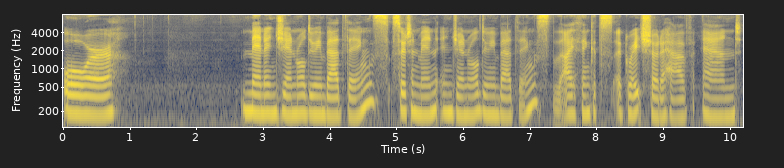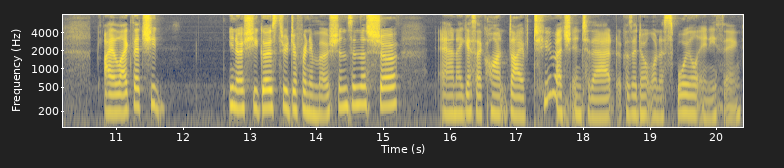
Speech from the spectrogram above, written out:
or men in general doing bad things, certain men in general doing bad things. I think it's a great show to have. And I like that she, you know, she goes through different emotions in this show. And I guess I can't dive too much into that because I don't want to spoil anything.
